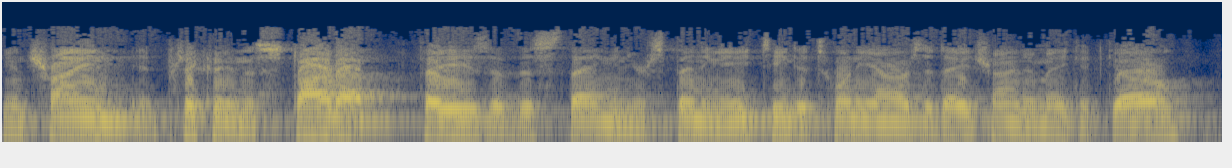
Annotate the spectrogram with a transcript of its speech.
in trying, particularly in the startup phase of this thing, and you're spending 18 to 20 hours a day trying to make it go,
